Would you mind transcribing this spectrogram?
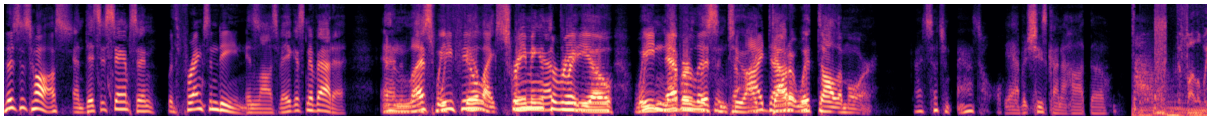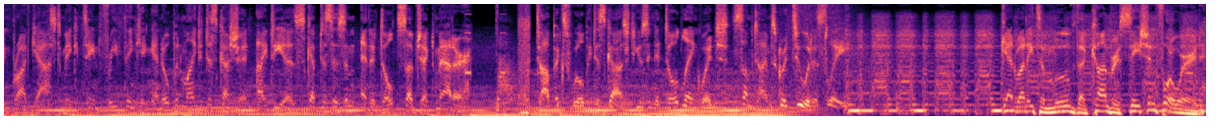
This is Haas And this is Samson with Franks and Deans. in Las Vegas, Nevada. And unless we feel like screaming at the radio, we never listen to I Doubt It with Dollemore. Guy's such an asshole. Yeah, but she's kind of hot though. The following broadcast may contain free thinking and open minded discussion, ideas, skepticism, and adult subject matter. Topics will be discussed using adult language, sometimes gratuitously. Get ready to move the conversation forward.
